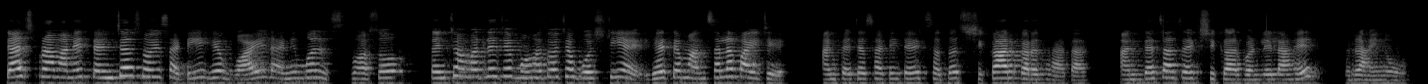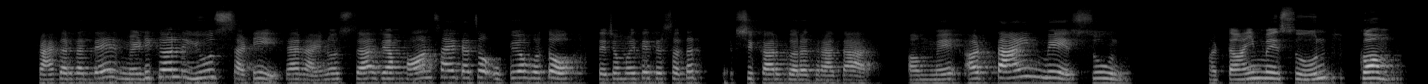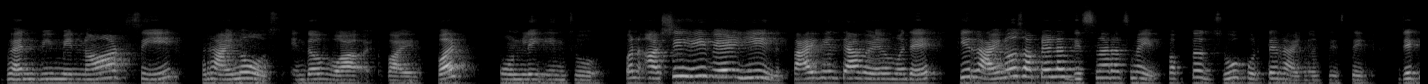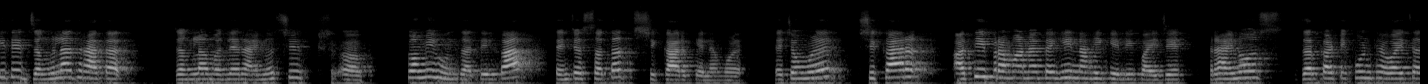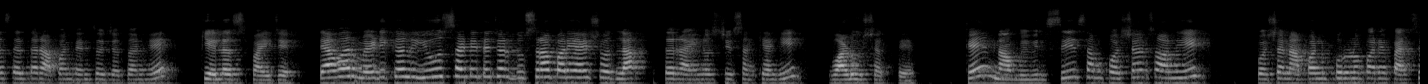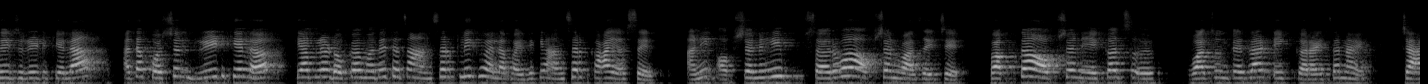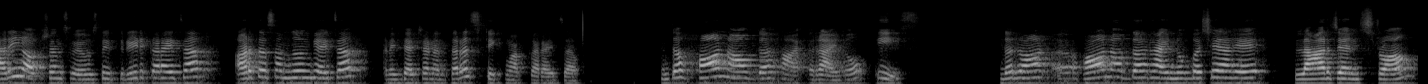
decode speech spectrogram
त्याचप्रमाणे त्यांच्या सोयीसाठी हे वाईल्ड ॲनिमल्स असो त्यांच्यामधले जे महत्त्वाच्या गोष्टी आहे हे त्या माणसाला पाहिजे. आणि त्याच्यासाठी ते सतत शिकार करत राहतात. आणि त्याचाच एक शिकार बनलेला आहे रायनो काय करतात ते? मेडिकल यूजसाठी त्या रायनोसचा ज्या हॉर्न्स आहे त्याचा उपयोग होतो. त्याच्यामुळे ते ते सतत शिकार करत राहतात. A may a time may soon a time may soon come when we may not see rhinos in the wi- wild, but only in zoo. पण अशी ही वेळ येईल. काय होईल त्या वेळेमध्ये? की रायनोज आपल्याला दिसणारच नाही. फक्त झू पुरते रायनोज दिसतील. जे की ते जंगलात राहतात. जंगलामधले रायनोजचे कमी होऊन जातील का? त्यांचे सतत शिकार केल्यामुळे. त्याच्यामुळे शिकार अति प्रमाणातही नाही केली पाहिजे. रायनोस जर का टिकून ठेवायचं असेल तर आपण त्यांचं जतन हे केलंच पाहिजे. त्यावर मेडिकल यूजसाठी त्याच्यावर दुसरा पर्याय शोधला तर रायनोसची संख्या ही वाढू शकते. Okay now we will see some questions on it question आपण पूर्णपणे पॅसेज रीड केला. आता क्वेश्चन रीड केलं की आपल्या डोक्यामध्ये त्याचा आन्सर क्लिक व्हायला पाहिजे की आन्सर काय असेल? आणि ऑप्शनही सर्व ऑप्शन वाचायचे. फक्त ऑप्शन एकच वाचून त्याचा टिक करायचा नाही. चारही ऑप्शन्स व्यवस्थित रीड करायचा अर्थ समजून घ्यायचा आणि त्याच्यानंतरच टिक मार्क करायचा. The horn of the rhino is the horn of the rhino कसे आहे? Large and strong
